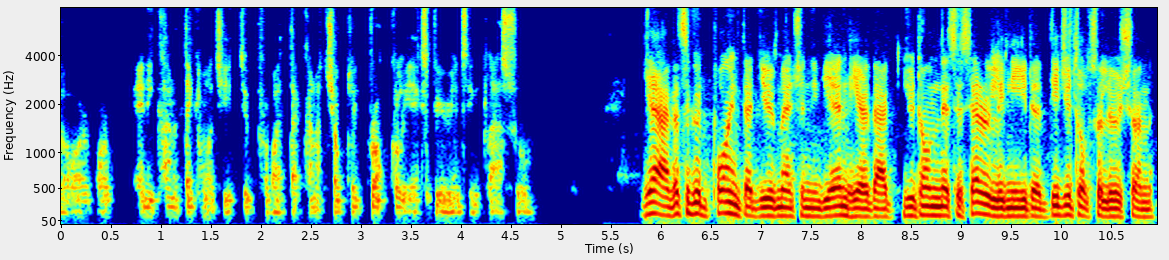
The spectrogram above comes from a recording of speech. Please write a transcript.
or, or any kind of technology to provide that kind of chocolate broccoli experience in classroom. Yeah that's a good point that you mentioned in the end here that you don't necessarily need a digital solution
